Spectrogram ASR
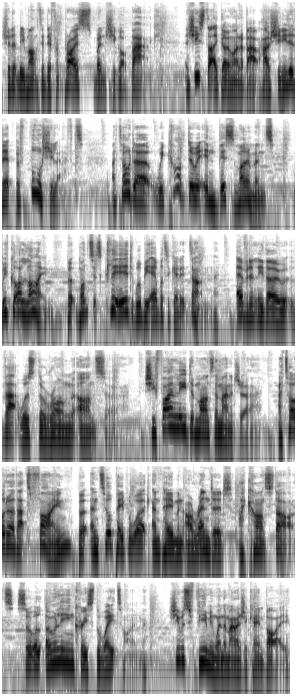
should it be marked a different price when she got back and she started going on about how she needed it before she left. I told her, We can't do it in this moment. We've got a line, but once it's cleared, we'll be able to get it done. Evidently, though, that was the wrong answer. She finally demands the manager. I told her that's fine, but until paperwork and payment are rendered, I can't start, so it will only increase the wait time. She was fuming when the manager came by,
